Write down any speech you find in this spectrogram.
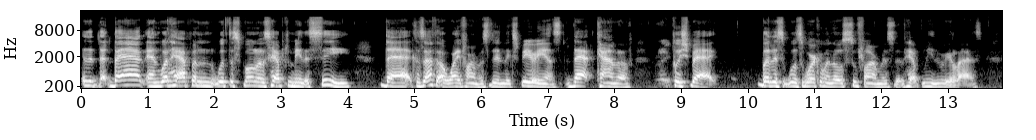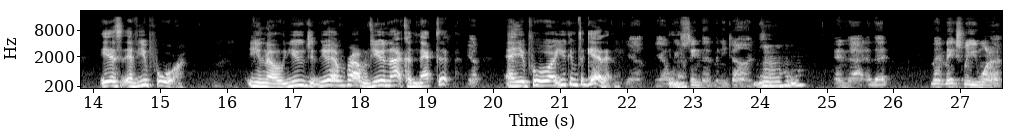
it, that and what happened with the Spooners helped me to see that because I thought white farmers didn't experience that kind of Right. pushback, but it was working with those two farmers that helped me to realize is if you poor, you know, you you have a problem. If you're not connected, Yep. and you're poor, you can forget it. Yeah. Yeah. We've know. seen that many times. hmm and that that that makes me want to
